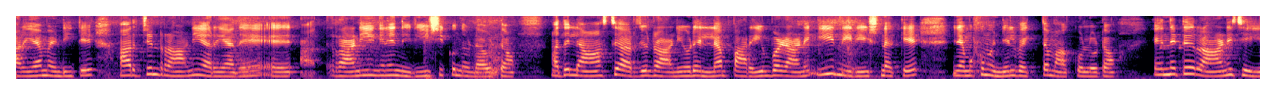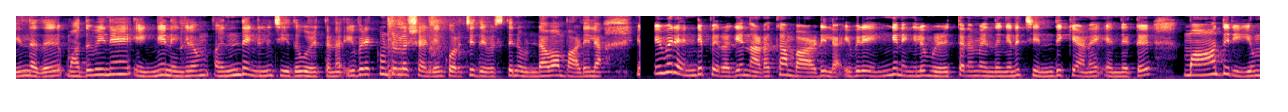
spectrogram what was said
അറിയാൻ വേണ്ടിയിട്ട് അർജുൻ റാണി അറിയാതെ റാണി റാണിയെ ഇങ്ങനെ നിരീക്ഷിക്കുന്നുണ്ടാവും കേട്ടോ. അത് ലാസ്റ്റ് അർജുൻ റാണിയോട് എല്ലാം പറയുമ്പോഴാണ് ഈ നിരീക്ഷണമൊക്കെ നമുക്ക് മുന്നിൽ വ്യക്തമാക്കുള്ളൂ കേട്ടോ. എന്നിട്ട് റാണി ചെയ്യുന്നത് മധുവിനെ എങ്ങനെയെങ്കിലും എന്തെങ്കിലും ചെയ്ത് വീഴ്ത്തണം. ഇവരെ കൊണ്ടുള്ള ശല്യം കുറച്ച് ദിവസത്തിന് ഉണ്ടാവാൻ പാടില്ല. ഇവരെന്റെ പിറകെ നടക്കാൻ പാടില്ല. ഇവരെ എങ്ങനെയെങ്കിലും വീഴ്ത്തണം എന്നിങ്ങനെ ചിന്തിക്കുകയാണ് എന്നിട്ട് മാധുരിയും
